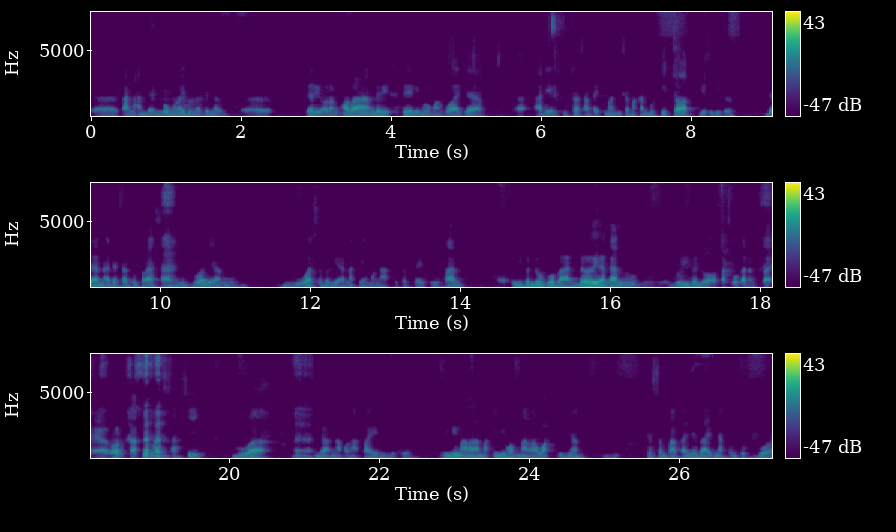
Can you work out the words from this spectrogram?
eh, tangan. Dan gue mulai dengar-dengar eh, dari orang-orang dari sekeliling rumah gue aja ada yang susah sampai cuma bisa makan bekicot gitu-gitu. Dan ada satu perasaan di gue yang gue sebagai anak yang mengaku percaya Tuhan even though gue bandel ya kan gue even though otak gue kadang suka error tapi masa sih gue nggak ngapa-ngapain gitu. Ini malah ini malah waktunya kesempatannya banyak untuk gue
